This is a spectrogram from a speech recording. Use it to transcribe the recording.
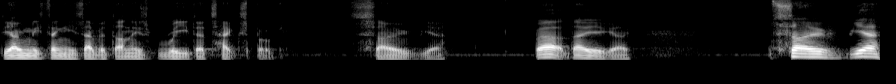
The only thing he's ever done is read a textbook. So, yeah. But there you go. So, yeah,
